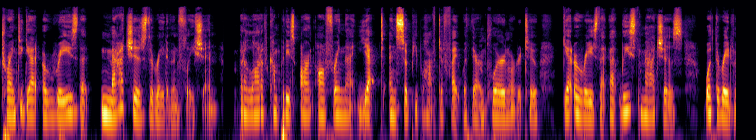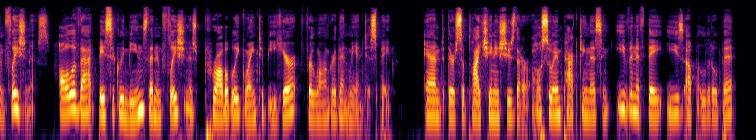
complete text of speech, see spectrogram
trying to get a raise that matches the rate of inflation. But a lot of companies aren't offering that yet. And so people have to fight with their employer in order to get a raise that at least matches what the rate of inflation is. All of that basically means that inflation is probably going to be here for longer than we anticipate. And there's supply chain issues that are also impacting this. And even if they ease up a little bit,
